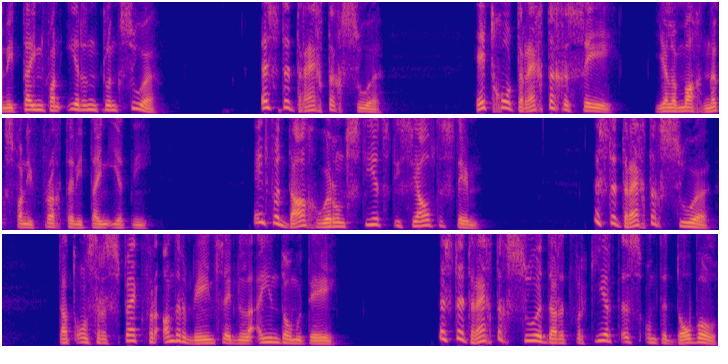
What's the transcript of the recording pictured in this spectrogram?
in die tuin van Eden klink so: Is dit regtig so? Het God regtig gesê julle mag niks van die vrugte in die tuin eet nie? En vandag hoor ons steeds dieselfde stem. Is dit regtig so dat ons respek vir ander mense en hulle eiendom moet hê? Is dit regtig so dat dit verkeerd is om te dobbel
